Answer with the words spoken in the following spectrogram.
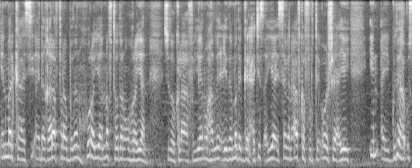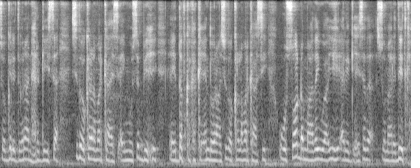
in markaasi ay dhaqaalo fara badan hurayaan naftoodana u hurayaan. Sidoo kale afayeen u hadlay ciidamada garxajis ayaa isagana afka furtay oo shaaciyey in ay gudaha u soo geli doonaan hargeysa. Sidoo kalena markaasi ay muuse biixi ay dabka ka kicin doonaan. Sidoo kalena markaasi uu soo dhammaaday waayihii argagixisada soomaalidiidka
